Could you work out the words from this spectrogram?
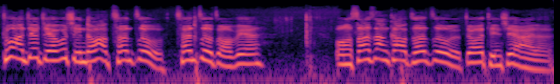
突然就觉得不行的话，撑住，撑住左边，往山上靠，撑住就会停下来了。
